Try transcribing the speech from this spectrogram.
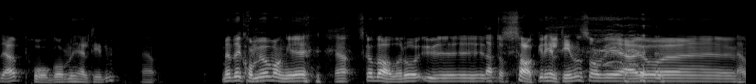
det er pågående hele tiden. Ja. Men det kommer jo mange ja. skandaler og saker hele tiden, så vi er jo uh, ja.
